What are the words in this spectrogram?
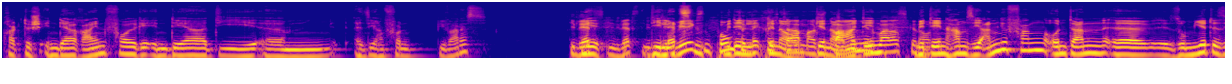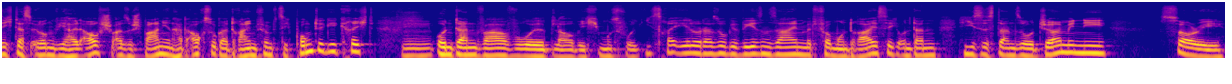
praktisch in der Reihenfolge, in der die, ähm, äh, sie haben von, wie war das? Die letzten, die, letzten, die, die letzten, wenigsten Punkte mit den, genau, haben, genau, Spanien mit denen, war das genau. Mit denen haben sie angefangen und dann äh, summierte sich das irgendwie halt auf. Also Spanien hat auch sogar 53 Punkte gekriegt mhm. und dann war wohl, glaube ich, muss wohl Israel oder so gewesen sein mit 35 und dann hieß es dann so Germany, Sorry,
